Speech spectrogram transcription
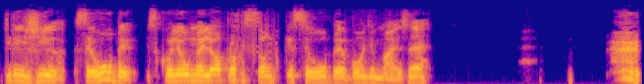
dirigir, ser Uber, escolheu a melhor profissão, porque ser Uber é bom demais, né?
